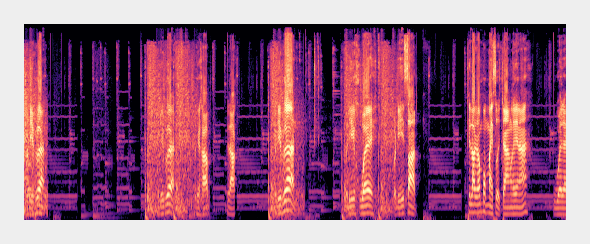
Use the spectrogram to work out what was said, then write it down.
สวัสดีเพื่อนส วัสดีเพื่อนสวัสดีครับพี่รักสวัสดีเพื่อนสวัสดีคุยสวัสดีสัตว์พี่รักย้อมผมใหม่สวยจังเลยนะคุยอะไร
